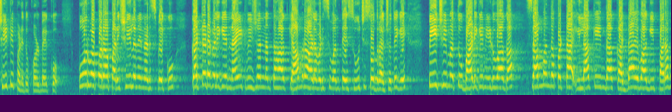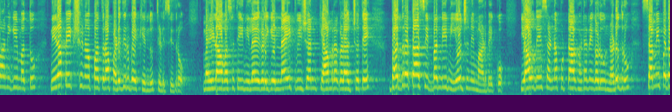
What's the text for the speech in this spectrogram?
ಚೀಟಿ ಪಡೆದುಕೊಳ್ಬೇಕು. ಪೂರ್ವಪರ ಪರಿಶೀಲನೆ ನಡೆಸಬೇಕು. ಕಟ್ಟಡಗಳಿಗೆ ನೈಟ್ ವಿಷನ್ ನಂತಹ ಕ್ಯಾಮೆರಾ ಅಳವಡಿಸುವಂತೆ ಸೂಚಿಸೋದರ ಜೊತೆಗೆ ಪಿಜಿ ಮತ್ತು ಬಾಡಿಗೆ ನೀಡುವಾಗ ಸಂಬಂಧಪಟ್ಟ ಇಲಾಖೆಯಿಂದ ಕಡ್ಡಾಯವಾಗಿ ಪರವಾನಿಗೆ ಮತ್ತು ನಿರಪೇಕ್ಷಣಾ ಪತ್ರ ಪಡೆದಿರಬೇಕೆಂದು ತಿಳಿಸಿದರು. ಮಹಿಳಾ ವಸತಿ ನಿಲಯಗಳಿಗೆ ನೈಟ್ ವಿಷನ್ ಕ್ಯಾಮೆರಾಗಳ ಜೊತೆ ಭದ್ರತಾ ಸಿಬ್ಬಂದಿ ನಿಯೋಜನೆ ಮಾಡಬೇಕು. ಯಾವುದೇ ಸಣ್ಣ ಪುಟ್ಟ ಘಟನೆಗಳು ನಡೆದ್ರೂ ಸಮೀಪದ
